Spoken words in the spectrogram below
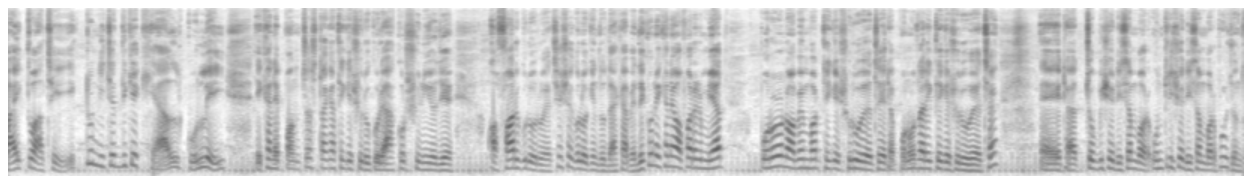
বাইক তো আছেই। একটু নিচের দিকে খেয়াল করলেই এখানে পঞ্চাশ টাকা থেকে শুরু করে আকর্ষণীয় যে অফারগুলো রয়েছে সেগুলো কিন্তু দেখাবে। দেখুন এখানে অফারের মেয়াদ পনেরো নভেম্বর থেকে শুরু হয়েছে, এটা পনেরো তারিখ থেকে শুরু হয়েছে এটা চব্বিশে ডিসেম্বর, উনত্রিশে ডিসেম্বর পর্যন্ত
